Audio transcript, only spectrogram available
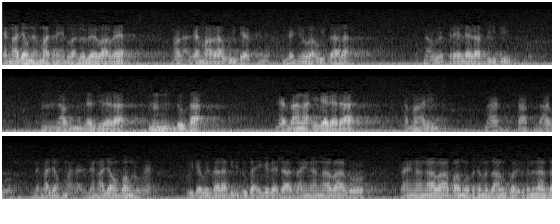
လက်ငါးကြောင်းနဲ့မှတ်ထားရင်သူကလွယ်လွယ်ပါပဲဟုတ်လားလက်မာကဝိတက်စဉ်လက်ညိုးကဝိသရနောက်ကခရလက်ကပီတိနောက်လက်ကျွဲကဒုက္ခလက်သန်းကဧကဂတသမာဓိဒါသာဒါကိုလက်ငါးကြောင်းမှတ်တာလက်ငါးကြောင်းအပေါင်းလိုပဲဝိတဝိသရပိတုကဧကဂတဇာယင်္ဂငါးပါးကို ဇာယင်္ဂငါးပါးအပေါင်းကိုပထမဇန်ဟုခေါ်တယ်ပထမဇန်က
